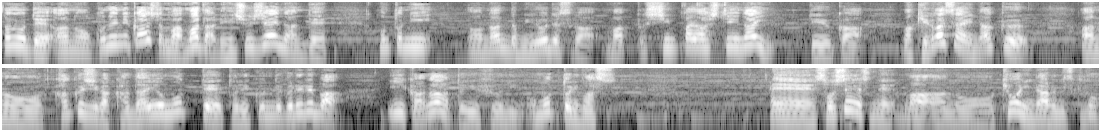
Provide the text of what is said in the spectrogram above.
なので、あの、この辺に関しては、まあ、まだ練習試合なんで、本当に、何度も言うようですが、全く心配はしていないっていうか、まあ、怪我さえなく、あの、各自が課題を持って取り組んでくれればいいかなというふうに思っております。えー、そしてですね、まあ、あの今日になるんですけど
